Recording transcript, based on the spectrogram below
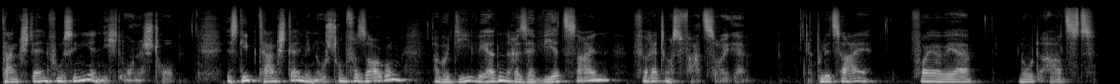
Tankstellen funktionieren nicht ohne Strom. Es gibt Tankstellen mit Notstromversorgung, aber die werden reserviert sein für Rettungsfahrzeuge. Polizei, Feuerwehr, Notarzt,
